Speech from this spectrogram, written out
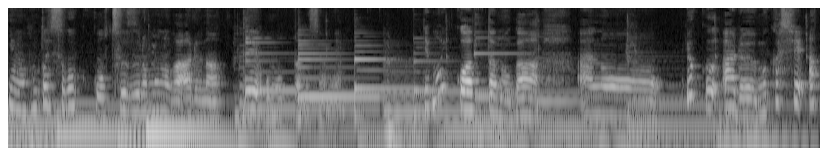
にも本当にすごくこう通ずるものがあるなって思ったんですよね。でもう一個あったのがあのよくある昔あっ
